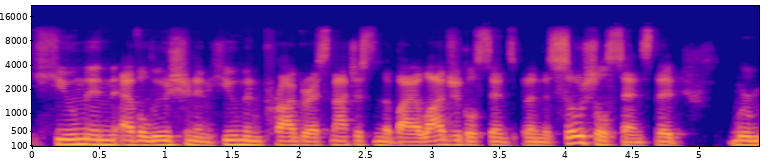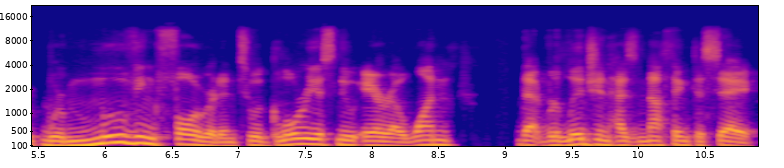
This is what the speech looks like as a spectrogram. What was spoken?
human evolution and human progress, not just in the biological sense, but in the social sense, that we're, we're moving forward into a glorious new era, one that religion has nothing to say.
